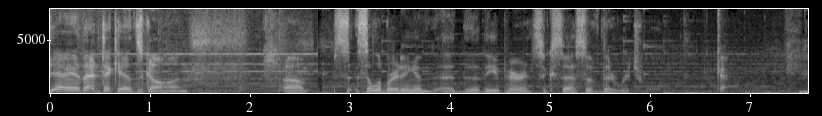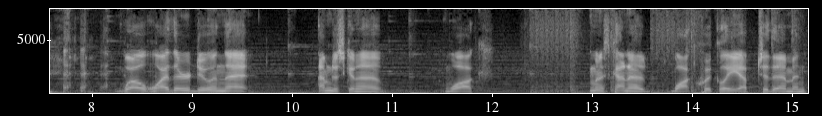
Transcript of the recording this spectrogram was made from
"Yay, that dickhead's gone." Um, c- celebrating in, uh, the, the apparent success of their ritual. Okay. Well, while they're doing that, I'm just gonna walk. I'm gonna kind of walk quickly up to them and.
